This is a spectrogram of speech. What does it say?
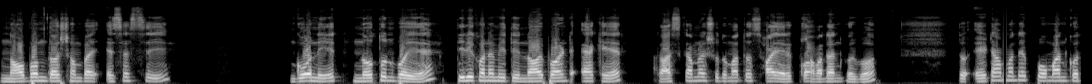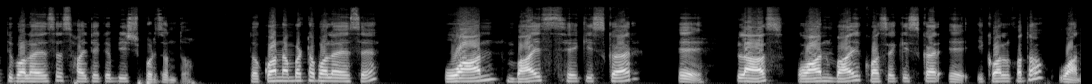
নবম, দশম বা এসএসসি গণিত নতুন বইয়ে ত্রিকোণমিতি নয় পয়েন্ট একের তো আজকে আমরা শুধুমাত্র ছয়ের সমাধান করব। তো এটা আমাদের প্রমাণ করতে বলা হয়েছে ছয় থেকে বিশ পর্যন্ত। তো ক নাম্বারটা বলা হয়েছে, one by sec square A plus one by cosec square A equal কত? ওয়ান।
